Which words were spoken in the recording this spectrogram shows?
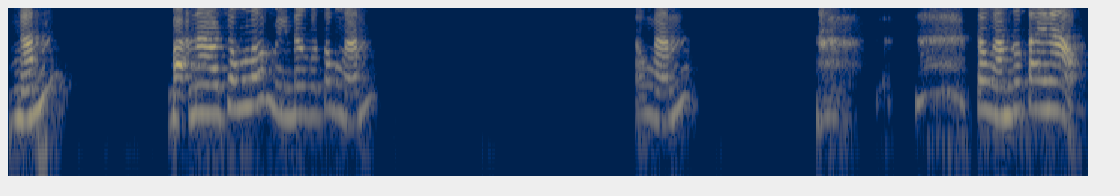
ngắn. Bạn nào trong lớp mình đang có tóc ngắn? Tóc ngắn. Tóc ngắn giơ tay nào.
